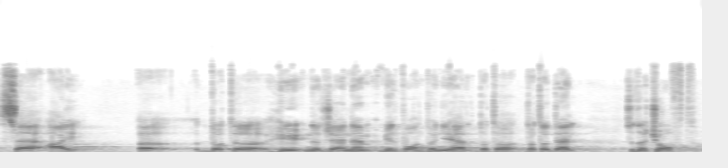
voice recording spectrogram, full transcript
se ai do të hyjë në xhehenem, mirëpo ndonjëherë do të do të del, sidoqoftë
